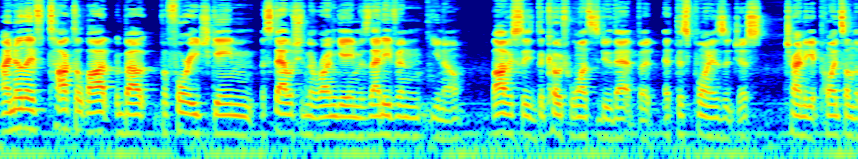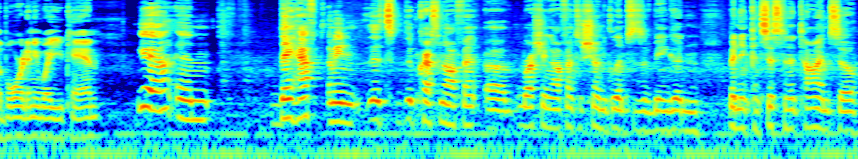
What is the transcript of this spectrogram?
I know they've talked a lot about before each game establishing the run game. Is that even, you know, obviously the coach wants to do that, but at this point, is it just trying to get points on the board any way you can? Yeah, and they have. I mean, it's the Creston offen- uh, rushing offense has shown glimpses of being good and been inconsistent at times. So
